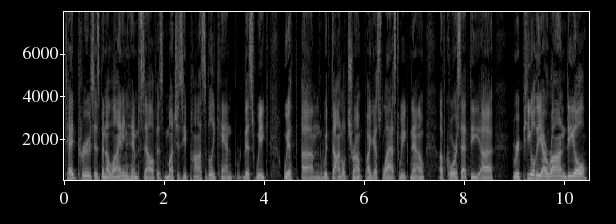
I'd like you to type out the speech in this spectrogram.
Ted Cruz has been aligning himself as much as he possibly can this week with um, with Donald Trump, I guess last week now. Of course, at the uh, repeal the Iran deal,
